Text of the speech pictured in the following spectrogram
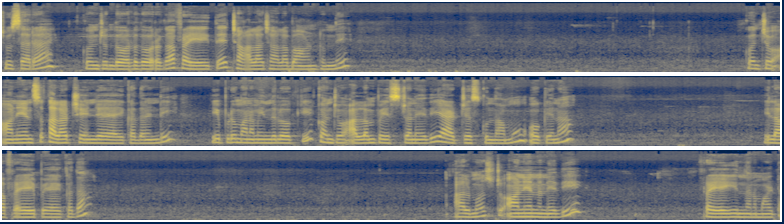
చూసారా? కొంచెం దూర దూరగా ఫ్రై అయితే చాలా చాలా బాగుంటుంది. కొంచెం ఆనియన్స్ కలర్ చేంజ్ అయ్యాయి కదండి. ఇప్పుడు మనం ఇందులోకి కొంచెం అల్లం పేస్ట్ అనేది యాడ్ చేసుకుందాము. ఓకేనా? ఇలా ఫ్రై అయిపోయాయి కదా. ఆల్మోస్ట్ ఆనియన్ అనేది ఫ్రై అయ్యిందనమాట.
